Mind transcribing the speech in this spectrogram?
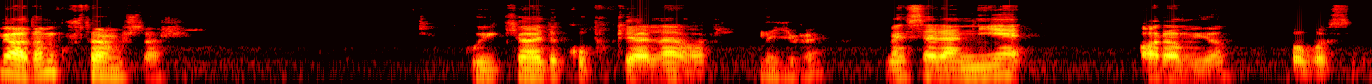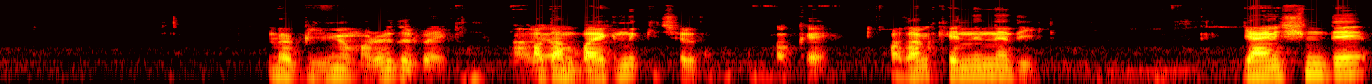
Ve adamı kurtarmışlar. Bu hikayede kopuk yerler var. Ne gibi? Mesela niye aramıyor babasını? Ben bilmiyorum arıyordur belki. Arıyor Adam mu? baygınlık geçirdi. Okey. Adam kendine değil. Yani şimdi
